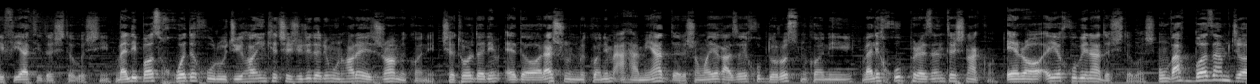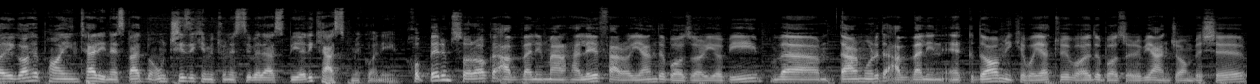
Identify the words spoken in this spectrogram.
کیفیتی داشته باشیم. ولی باز خود خروجی ها این که چجوری داریم اونها رو اجرا می‌کنیم. چطور داریم ادارهشون می‌کنیم اهمیت داره. شما یه غذای خوب درست می‌کنی ولی خوب پرزنتش نکن. ارائه خوبی نداشته باش. اون وقت بازم جایگاه پایینتری نسبت به اون چیزی که می‌تونستی به دست بیاری کسب می‌کنی. خب بریم سراغ اولین مرحله فرایند بازاریابی و در مورد اولین اقدامی که باید توی واحد بازاریابی انجام بشه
